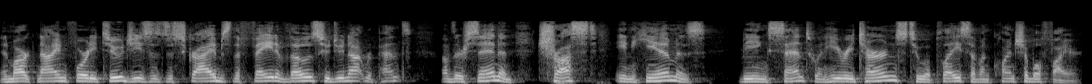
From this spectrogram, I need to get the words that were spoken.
In Mark 9:42, Jesus describes the fate of those who do not repent of their sin and trust in him as being sent when he returns to a place of unquenchable fire,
